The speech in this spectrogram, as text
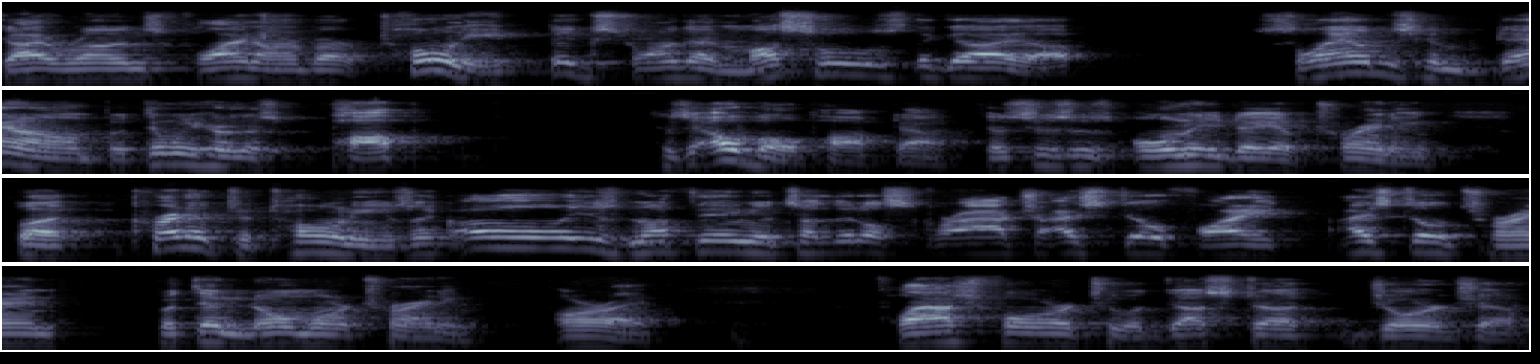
Guy runs, flying armbar. Tony, big strong guy, muscles the guy up, slams him down, but then we hear this pop. His elbow popped out. This is his only day of training. But credit to Tony, he's like, oh, he's nothing. It's a little scratch. I still fight. I still train. But then no more training. All right. Flash forward to Augusta, Georgia,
